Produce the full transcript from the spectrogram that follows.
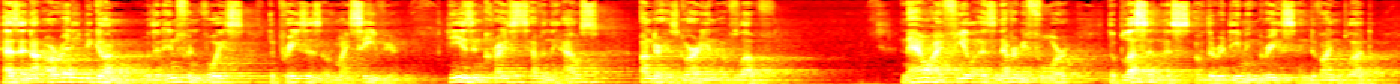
Has it not already begun with an infant voice the praises of my Savior? He is in Christ's heavenly house, under his guardian of love. Now I feel as never before the blessedness of the redeeming grace and divine blood,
